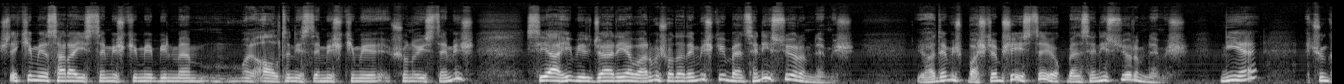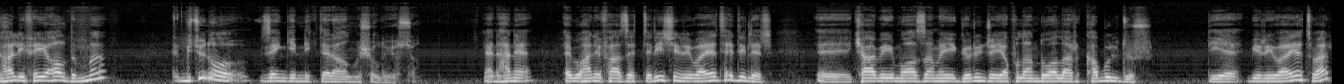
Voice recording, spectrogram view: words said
İşte kimi saray istemiş, kimi bilmem altın istemiş, kimi şunu istemiş. Siyahi bir cariye varmış. O da demiş ki ben seni istiyorum demiş. Ya demiş başka bir şey iste yok ben seni istiyorum demiş. Niye? Çünkü halifeyi aldın mı e, bütün o zenginlikleri almış oluyorsun. Yani hani Ebu Hanife Hazretleri için rivayet edilir. E, Kabe-i Muazzama'yı görünce yapılan dualar kabuldür diye bir rivayet var.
